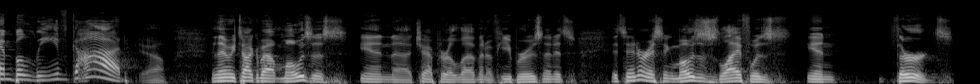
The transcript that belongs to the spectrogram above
and believe God. Yeah. And then we talk about Moses in uh, chapter 11 of Hebrews, and it's, it's interesting. Moses' life was in thirds.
